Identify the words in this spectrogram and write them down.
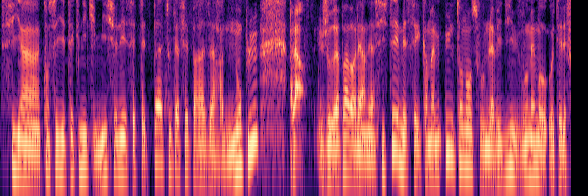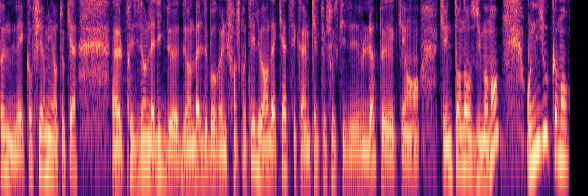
Si un conseiller technique est missionné, c'est peut-être pas tout à fait par hasard non plus. Alors, je voudrais pas avoir l'air d'insister, mais c'est quand même une tendance, vous me l'avez dit vous-même au, téléphone, vous l'avez confirmé en tout cas, euh, le président de la Ligue de, handball de Bourgogne-Franche-Comté, le Hand à 4, c'est quand même quelque chose qui se développe, euh, qui, est une tendance du moment. On y joue comment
